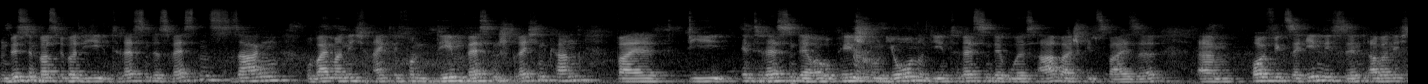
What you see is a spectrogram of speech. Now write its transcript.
ein bisschen was über die Interessen des Westens sagen, wobei man nicht eigentlich von dem Westen sprechen kann, weil die Interessen der Europäischen Union und die Interessen der USA beispielsweise ähm, häufig sehr ähnlich sind, aber nicht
